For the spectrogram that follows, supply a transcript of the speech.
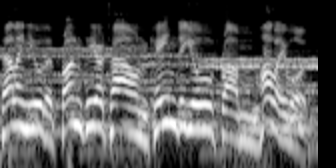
telling you that Frontier Town came to you from Hollywood.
